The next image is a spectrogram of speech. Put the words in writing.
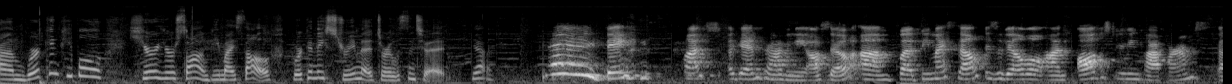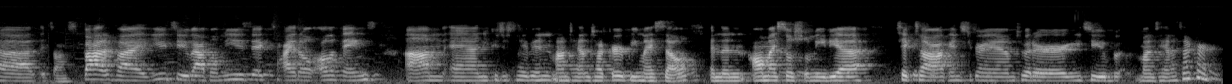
um, where can people hear your song, Be Myself? Where can they stream it or listen to it? Yeah. Hey, thank you much again for having me also. Um, but Be Myself is available on all the streaming platforms. Uh, it's on Spotify, YouTube, Apple Music, Tidal, all the things. Um, and you could just type in Montana Tucker, Be Myself, and then all my social media TikTok, Instagram, Twitter, YouTube, Montana Tucker.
